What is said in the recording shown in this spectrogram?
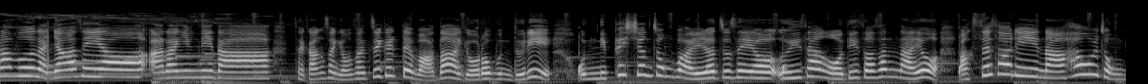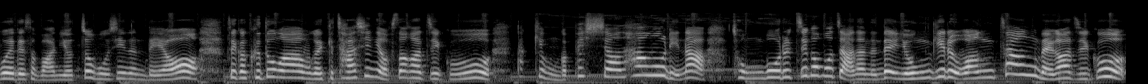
여러분 안녕하세요. 아랑입니다. 제가 항상 영상 찍을 때마다 여러분들이 언니 패션 정보 알려주세요. 의상 어디서 샀나요? 악세사리나 하울 정보에 대해서 많이 여쭤보시는데요. 제가 그동안 뭔가 이렇게 자신이 없어가지고 딱히 뭔가 패션 하울이나 정보를 찍어보지 않았는데 용기를 왕창 내가지고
